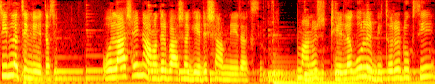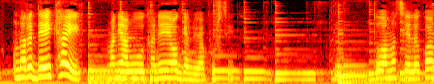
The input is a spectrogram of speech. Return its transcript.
চিল্লা চিল্লি হইতাছে। ও লাশ হয় না আমাদের বাসা গেটের সামনেই রাখছে। মানুষ ঠেলা গোলের ভিতরে ঢুকছি, ওনারে দেখাই মানে আমি ওখানে অজ্ঞান হইয়া পড়ছি। তো আমার ছেলে কয়,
